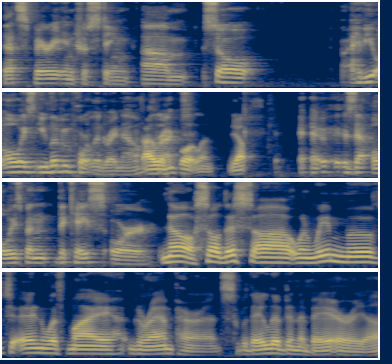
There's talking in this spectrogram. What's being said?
that's very interesting. Um, so, have you always you live in Portland right now? I live in? Portland. Yep. Is that always been the case, or No, so this uh, when we moved in with my grandparents, they lived in the Bay Area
